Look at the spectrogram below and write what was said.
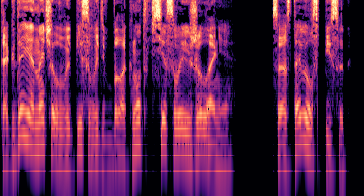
Тогда я начал выписывать в блокнот все свои желания. Составил список,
